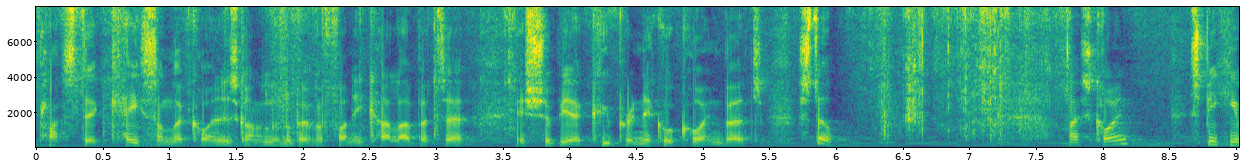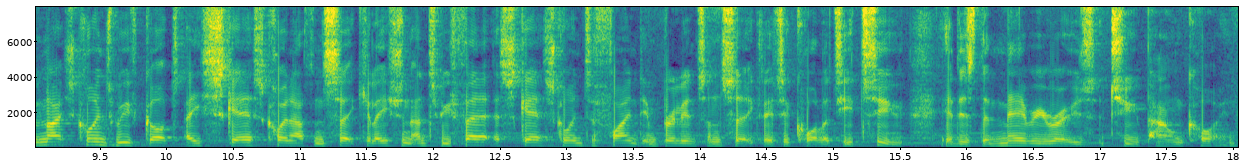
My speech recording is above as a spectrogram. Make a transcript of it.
plastic case on the coin has gone a little bit of a funny colour, but uh, it should be a cupro-nickel coin, but still, nice coin. Speaking of nice coins, we've got a scarce coin out in circulation, and to be fair, a scarce coin to find in brilliant uncirculated quality too. It is the Mary Rose £2 coin.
